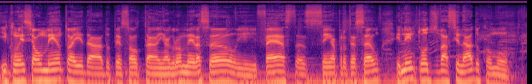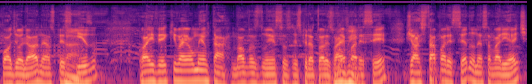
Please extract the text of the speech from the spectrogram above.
E com esse aumento aí da, do pessoal tá em aglomeração e festas sem a proteção e nem todos vacinados, como pode olhar, né, as pesquisas. Ah vai ver que vai aumentar. Novas doenças respiratórias vai aparecer, já está aparecendo nessa variante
